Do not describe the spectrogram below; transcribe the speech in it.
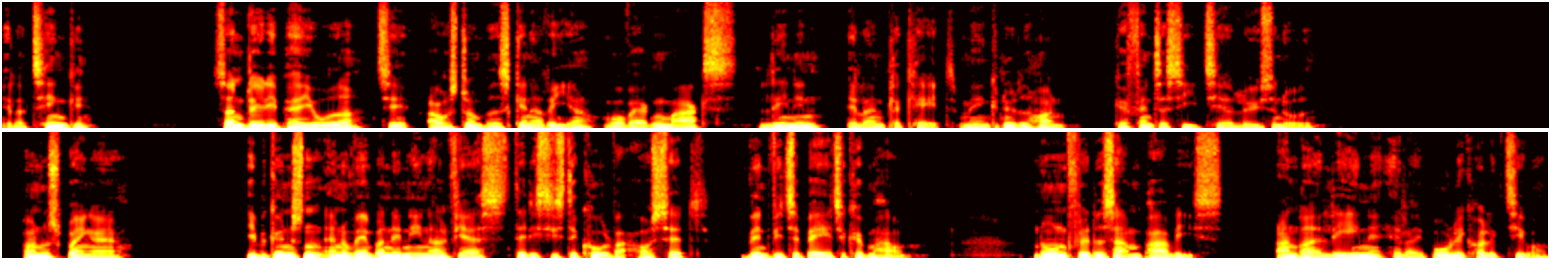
eller tænke. Sådan blev det i perioder til afstumpede skænderier, hvor hverken Marx, Lenin eller en plakat med en knyttet hånd gav fantasi til at løse noget. Og nu springer jeg. I begyndelsen af november 1971, da de sidste kål var afsat, vendte vi tilbage til København. Nogle flyttede sammen parvis, andre alene eller i boligkollektiver.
